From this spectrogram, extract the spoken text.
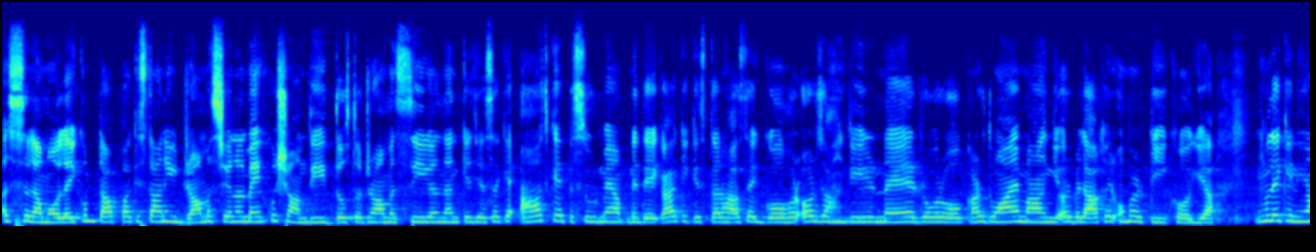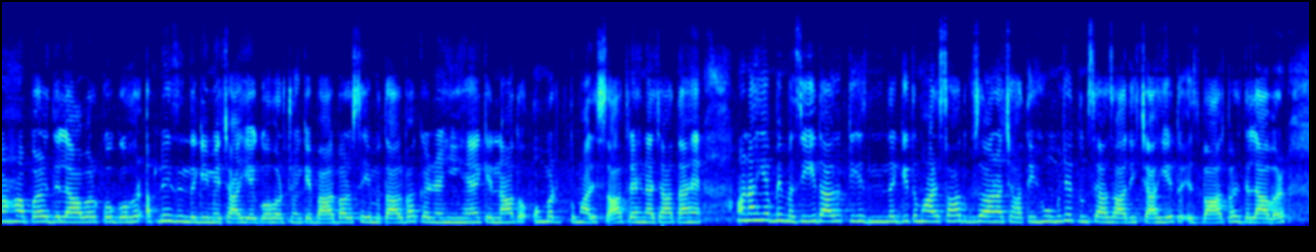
السلام علیکم، top Pakistani dramas channel میں خوش آمدید۔ دوستو ڈرامہ سیریل، نن کے جیسا کہ آج کے اپیسوڈ میں آپ نے دیکھا کہ کس طرح سے گوہر اور جہانگیر نے رو رو کر دعائیں مانگی اور بالآخر عمر ٹھیک ہو گیا۔ لیکن یہاں پر دلاور کو گوہر اپنی زندگی میں چاہیے۔ گوہر چونکہ بار بار اسے یہ مطالبہ کر رہی ہیں کہ نہ تو عمر تمہارے ساتھ رہنا چاہتا ہے اور نہ ہی اپنی مزید آگے کی زندگی تمہارے ساتھ گزارنا چاہتی ہوں۔ مجھے تم سے آزادی چاہیے، تو اس بات پر دلاور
